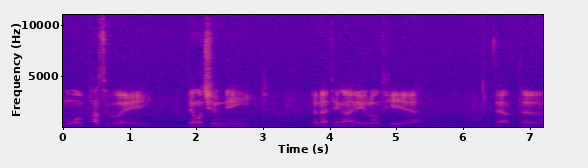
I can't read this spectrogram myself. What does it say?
more possibly than what you need. Then I think I wrote here that uh,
